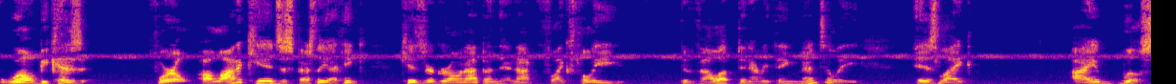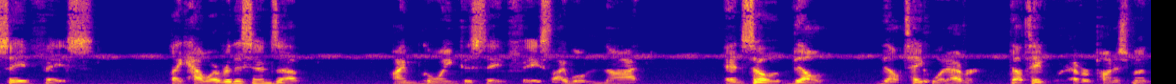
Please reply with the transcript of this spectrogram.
well, because for a, a lot of kids, especially I think kids are growing up and they're not like fully developed and everything mentally, is like, I will save face. Like, however this ends up, I'm going to save face. I will not. And so they'll they'll take whatever. They'll take whatever punishment.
